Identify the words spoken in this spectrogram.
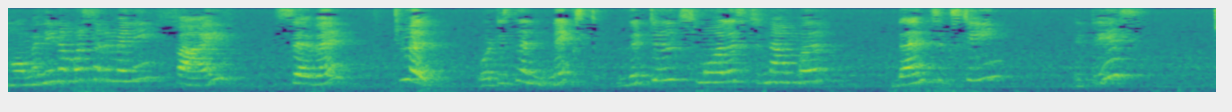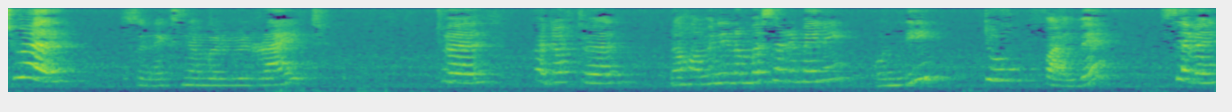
how many numbers are remaining? 5, 7, 12. What is the next little smallest number than 16? It is 12. So next number we will write 12. Cut off 12. Now how many numbers are remaining? Only 2, 5 and 7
